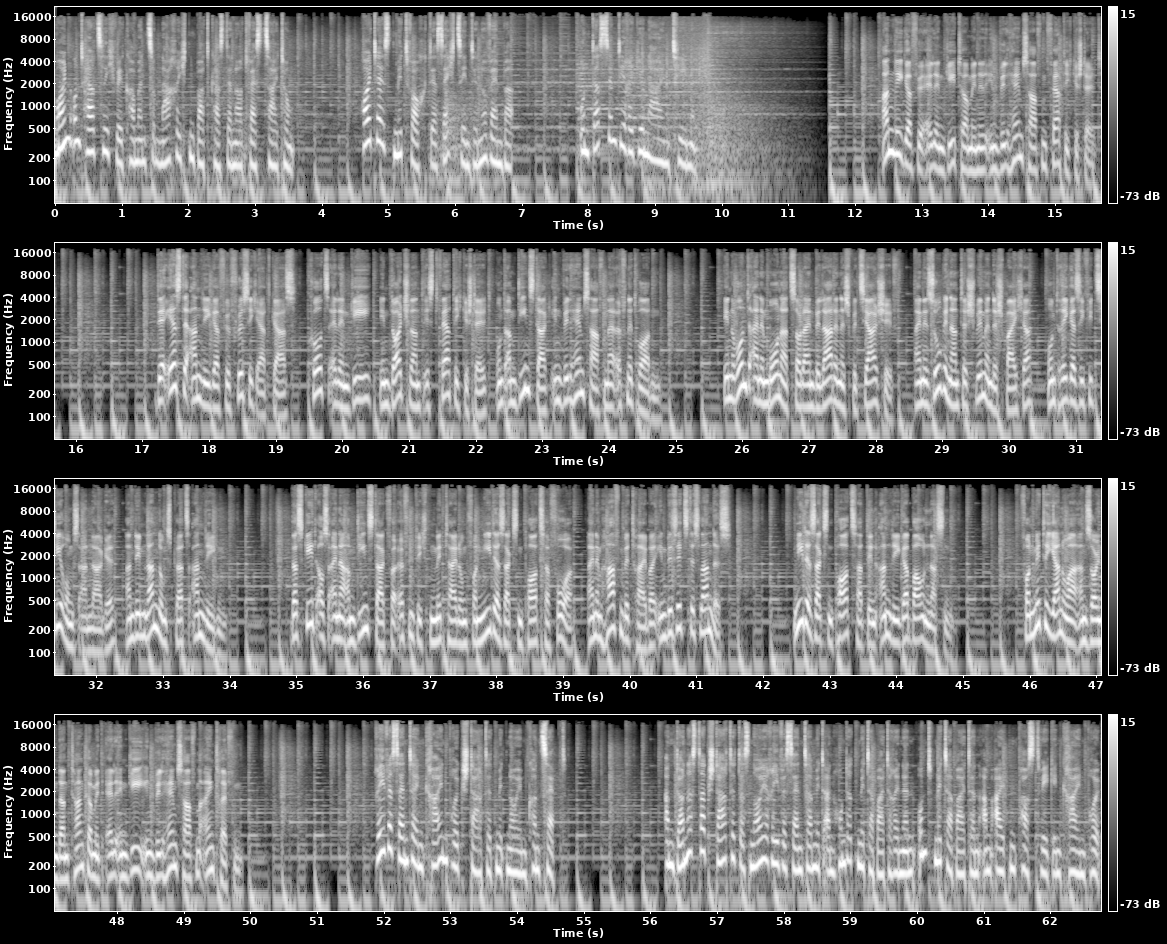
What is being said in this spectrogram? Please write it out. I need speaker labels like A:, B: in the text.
A: Moin und herzlich willkommen zum Nachrichtenpodcast der Nordwestzeitung. Heute ist Mittwoch, der 16. November. Und das sind die regionalen Themen.
B: Anleger für LNG-Terminal in Wilhelmshaven fertiggestellt. Der erste Anleger für Flüssigerdgas, kurz LNG, in Deutschland ist fertiggestellt und am Dienstag in Wilhelmshaven eröffnet worden. In rund einem Monat soll ein beladenes Spezialschiff, eine sogenannte schwimmende Speicher- und Regasifizierungsanlage, an dem Landungsplatz anlegen. Das geht aus einer am Dienstag veröffentlichten Mitteilung von Niedersachsen Ports hervor, einem Hafenbetreiber im Besitz des Landes. Niedersachsen Ports hat den Anleger bauen lassen. Von Mitte Januar an sollen dann Tanker mit LNG in Wilhelmshaven eintreffen.
A: Rewe Center in Kreinbrück startet mit neuem Konzept. Am Donnerstag startet das neue Rewe Center mit 100 Mitarbeiterinnen und Mitarbeitern am alten Postweg in Kreinbrück.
